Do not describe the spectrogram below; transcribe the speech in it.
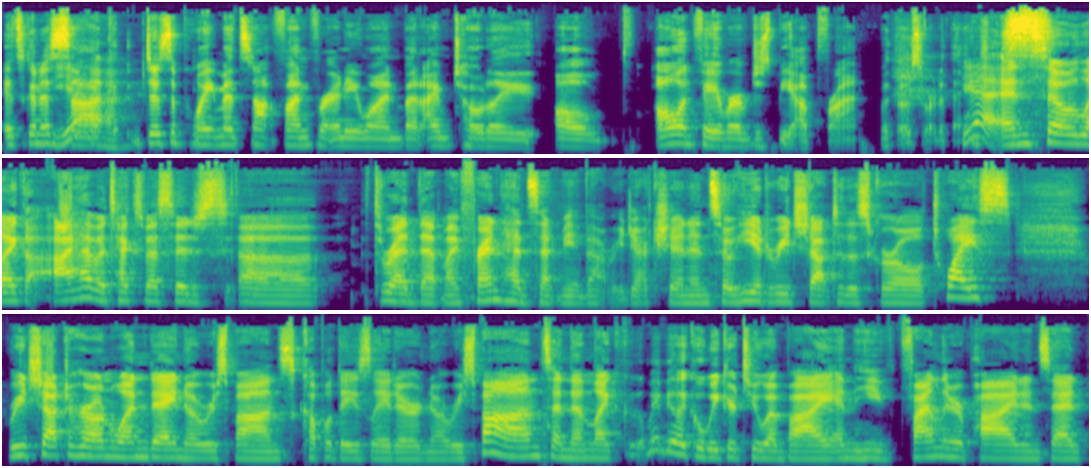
It's gonna Yeah. suck. Disappointment's not fun for anyone, but I'm totally all all in favor of just be upfront with those sort of things. Yeah, and so like I have a text message uh, thread that my friend had sent me about rejection, and so he had reached out to this girl twice. Reached out to her on one day, no response. A couple days later, no response, and then like maybe like a week or two went by, and he finally replied and said,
